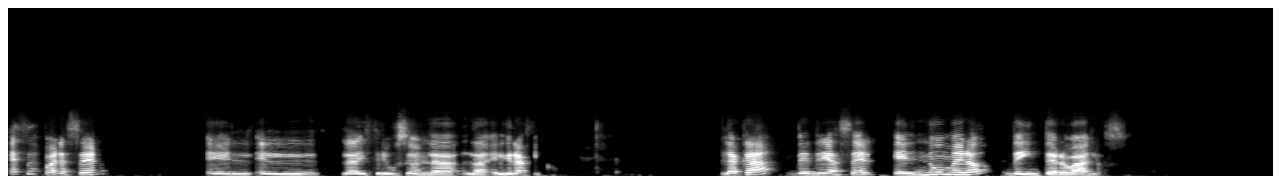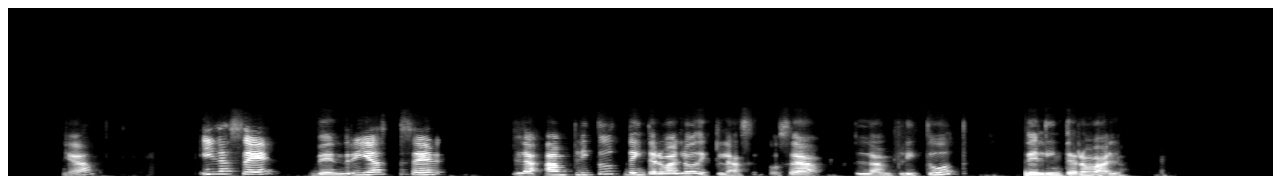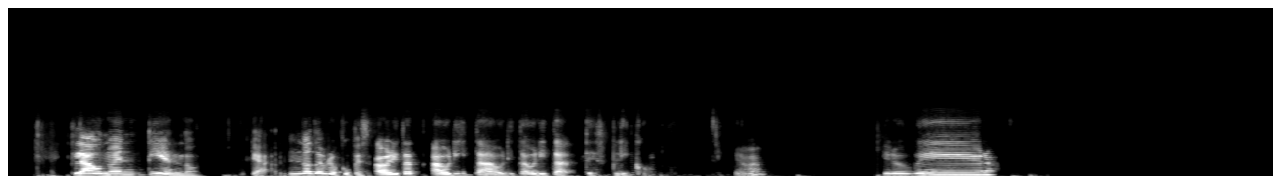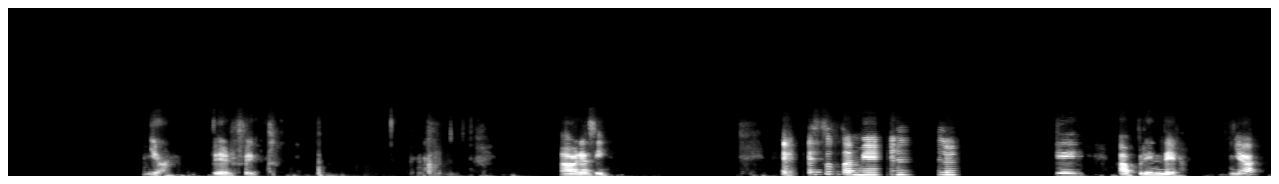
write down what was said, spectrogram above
Esto es para hacer el, la distribución, el gráfico. La K vendría a ser el número de intervalos. ¿Ya? Y la C vendría a ser la amplitud de intervalo de clase, o sea, la amplitud del intervalo. Clau, no entiendo. Ya, no te preocupes. Ahorita, ahorita, ahorita, ahorita te explico. Quiero ver. Ya, perfecto. Ahora sí. Esto también lo que aprender, ¿ya?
